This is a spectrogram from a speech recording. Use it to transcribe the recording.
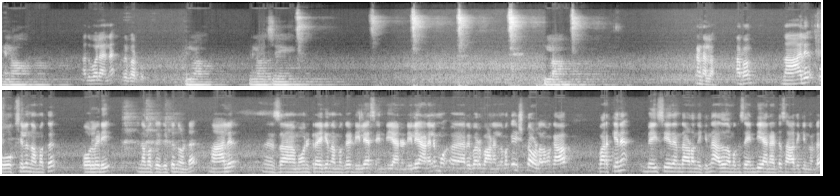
hello, അതുപോലെ തന്നെ റിവർബും check, കണ്ടല്ലോ? അപ്പം നാല് ഓക്സിൽ നമുക്ക് ഓൾറെഡി നമുക്ക് കിട്ടുന്നുണ്ട്. നാല് മോണിറ്ററേക്ക് നമുക്ക് ഡിലേ സെൻഡ് ചെയ്യാനുണ്ട് ഡിലേ ആണെങ്കിലും റിവർബ് ആണെങ്കിലും നമുക്ക് ഇഷ്ടമുള്ള നമുക്ക് ആ വർക്കിന് ബേസ് ചെയ്ത് എന്താണോ നിൽക്കുന്നത് അത് നമുക്ക് സെൻഡ് ചെയ്യാനായിട്ട് സാധിക്കുന്നുണ്ട്.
